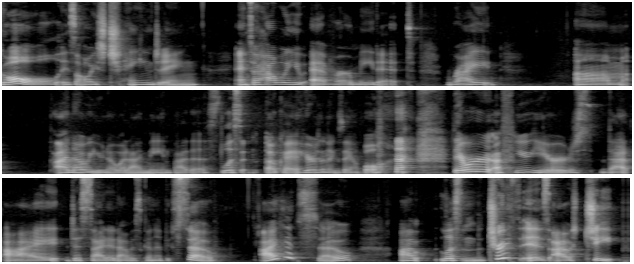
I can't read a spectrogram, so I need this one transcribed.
goal is always changing. And so how will you ever meet it right? Um I know you know what I mean by this. Listen, okay, here's an example. there were a few years that I decided I was going to be so. I could sew I listen, the truth is I was cheap,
